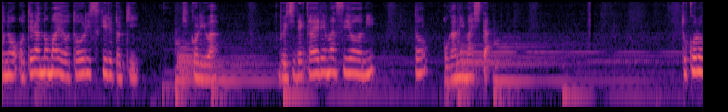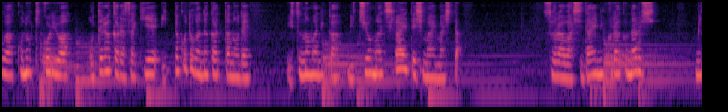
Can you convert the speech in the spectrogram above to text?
このお寺の前を通り過ぎる時木こりは「無事で帰れますように」と拝みました。ところがこの木こりはお寺から先へ行ったことがなかったのでいつの間にか道を間違えてしまいました。空は次第に暗くなるし道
